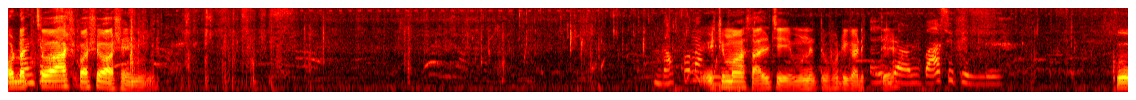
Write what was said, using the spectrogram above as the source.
অর্ডার তো আশপাশেও আসেনি। এটি মাছ আলছে মনে তো ফুটি কাটতে। কো?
